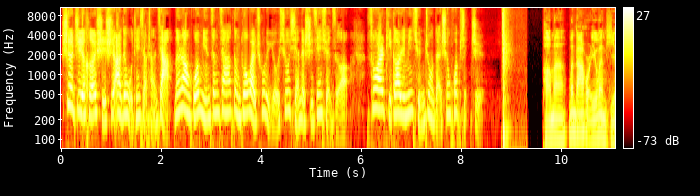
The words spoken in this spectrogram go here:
设置和实施二点五天小长假，能让国民增加更多外出旅游休闲的时间选择，从而提高人民群众的生活品质。朋友们，问大伙儿一个问题：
